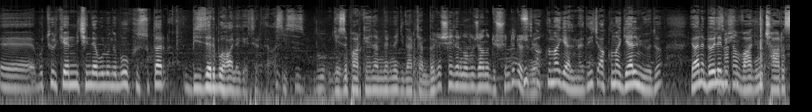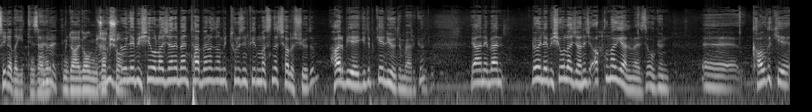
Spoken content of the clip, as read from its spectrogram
e, bu Türkiye'nin içinde bulunduğu bu hukuksuzluklar bizleri bu hale getirdi aslında. Siz bu Gezi Parkı eylemlerine giderken böyle şeylerin olacağını düşündünüz Hiç mü? aklıma gelmedi. Hiç aklıma gelmiyordu. Yani böyle bir Zaten şey valinin çağrısıyla da gittiniz. Yani Evet. müdahale olmayacak yani şu an. böyle bir şey olacağını ben tabii ben o zaman bir turizm firmasında çalışıyordum. Harbiye'ye gidip geliyordum her gün. Yani ben böyle bir şey olacağını hiç aklıma gelmezdi o gün. Ee, kaldı ki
